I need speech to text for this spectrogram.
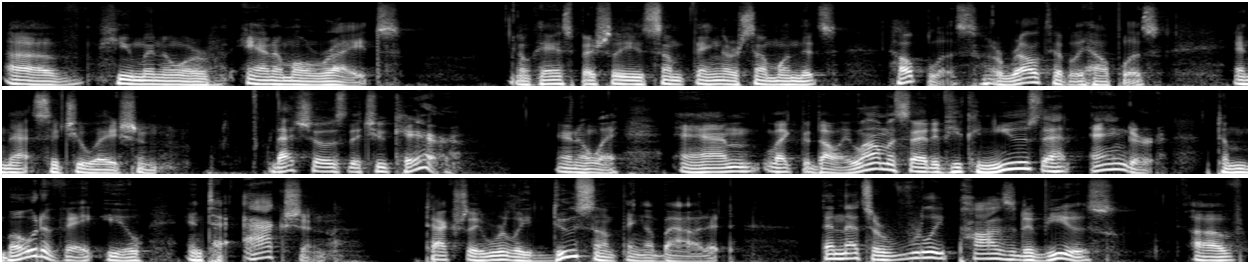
of human or animal rights. Okay. Especially something or someone that's helpless or relatively helpless in that situation. That shows that you care in a way. And like the Dalai Lama said, if you can use that anger to motivate you into action, to actually really do something about it, then that's a really positive use of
